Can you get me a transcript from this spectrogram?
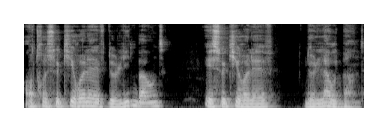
entre ce qui relève de l'inbound et ce qui relève de l'outbound.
